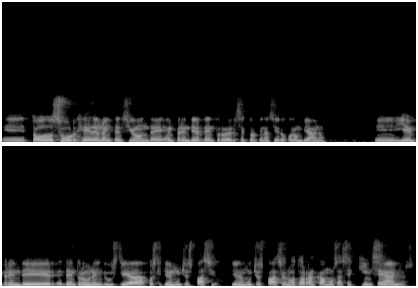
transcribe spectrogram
eh, todo surge de una intención de emprender dentro del sector financiero colombiano eh, y emprender dentro de una industria pues, que tiene mucho espacio, tiene mucho espacio. Nosotros arrancamos hace 15 años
